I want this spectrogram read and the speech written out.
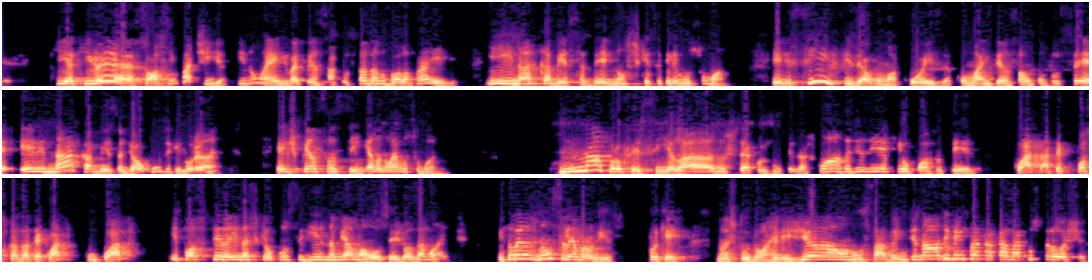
que aquilo é só simpatia. E não é, ele vai pensar que você está dando bola para ele. E na cabeça dele, não se esqueça que ele é muçulmano. Ele, se fizer alguma coisa com má intenção com você, ele, na cabeça de alguns ignorantes, eles pensam assim: ela não é muçulmana. Na profecia lá dos séculos não sei das quantas, dizia que eu posso ter quatro, até posso casar até quatro, com quatro, e posso ter ainda as que eu conseguir na minha mão, ou seja, os amantes. Então eles não se lembram disso. Por quê? Não estudam a religião, não sabem de nada e vêm para cá casar com os trouxas.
